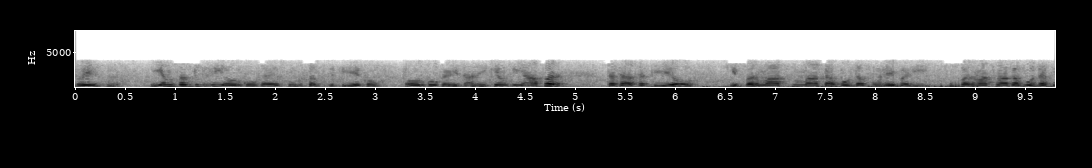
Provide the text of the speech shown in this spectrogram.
तो यम शब्द किसी और को कहे सूर्य शब्द किसी एक और को कहे नहीं। क्योंकि यहाँ पर तथा सती हो कि परमात्मा का बोधक होने पर ही परमात्मा का बोधक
